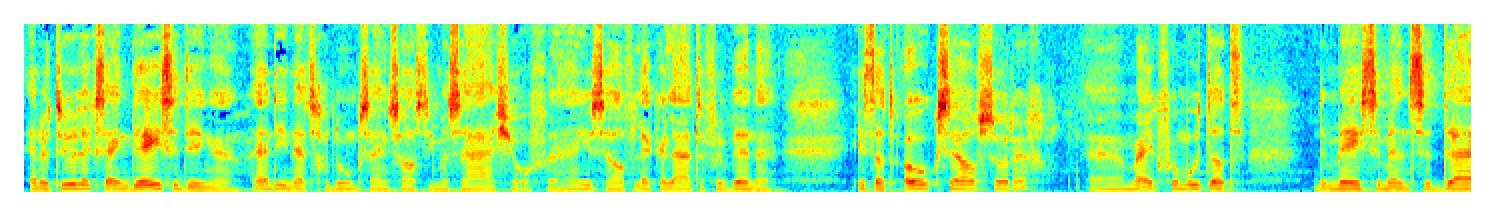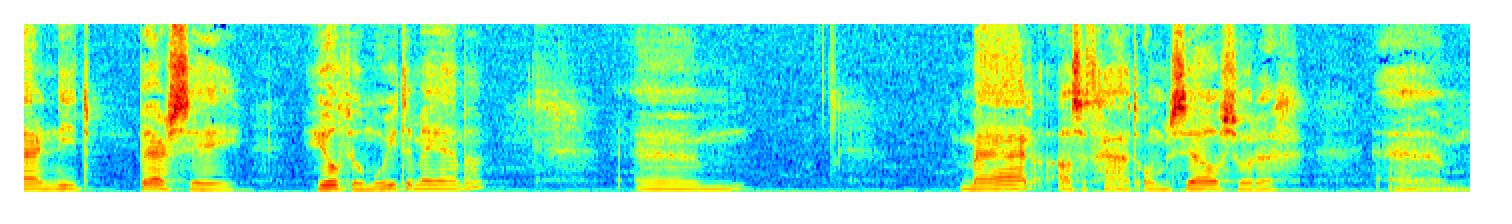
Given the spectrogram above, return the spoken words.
En natuurlijk zijn deze dingen, hè, die net genoemd zijn, zoals die massage of hè, jezelf lekker laten verwennen, is dat ook zelfzorg. Uh, maar ik vermoed dat de meeste mensen daar niet per se heel veel moeite mee hebben. Um, maar als het gaat om zelfzorg, um,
